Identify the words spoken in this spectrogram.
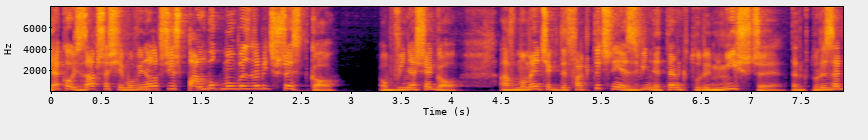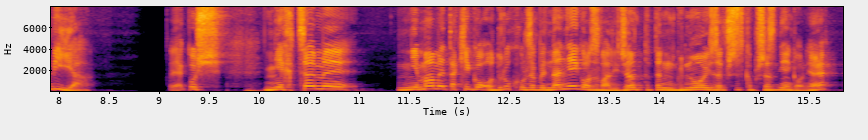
Jakoś zawsze się mówi, no ale przecież Pan Bóg mógłby zrobić wszystko. Obwinia się go. A w momencie, gdy faktycznie jest winny ten, który niszczy, ten, który zabija, to jakoś nie chcemy, nie mamy takiego odruchu, żeby na niego zwalić, że to ten gnój, że wszystko przez niego, nie?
